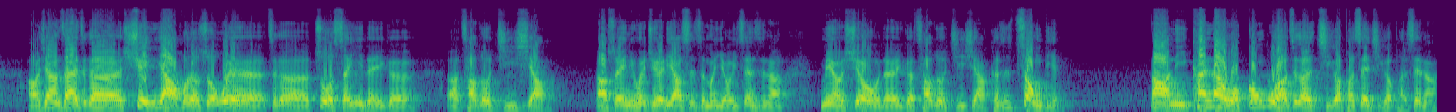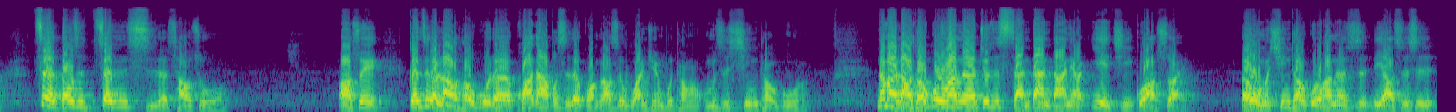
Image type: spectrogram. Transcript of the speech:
好像在这个炫耀或者说为了这个做生意的一个呃操作绩效啊，所以你会觉得李老师怎么有一阵子呢没有秀我的一个操作绩效？可是重点。啊，你看到我公布了这个几个 percent 几个 percent 啊，这都是真实的操作，啊，所以跟这个老头顾的夸大不实的广告是完全不同哦。我们是新头顾哦，那么老头顾的话呢，就是散弹打鸟，业绩挂帅；而我们新头顾的话呢，是李老师是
